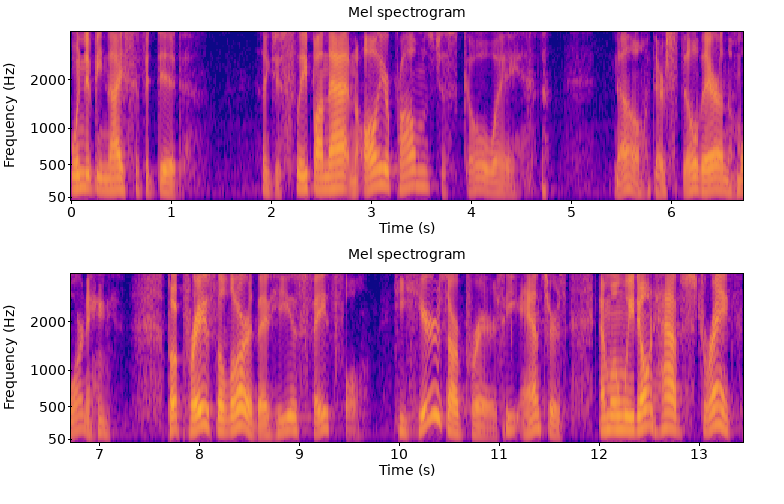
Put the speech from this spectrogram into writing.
Wouldn't it be nice if it did? Like just sleep on that and all your problems just go away. no, they're still there in the morning. But praise the Lord that He is faithful. He hears our prayers, He answers. And when we don't have strength,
